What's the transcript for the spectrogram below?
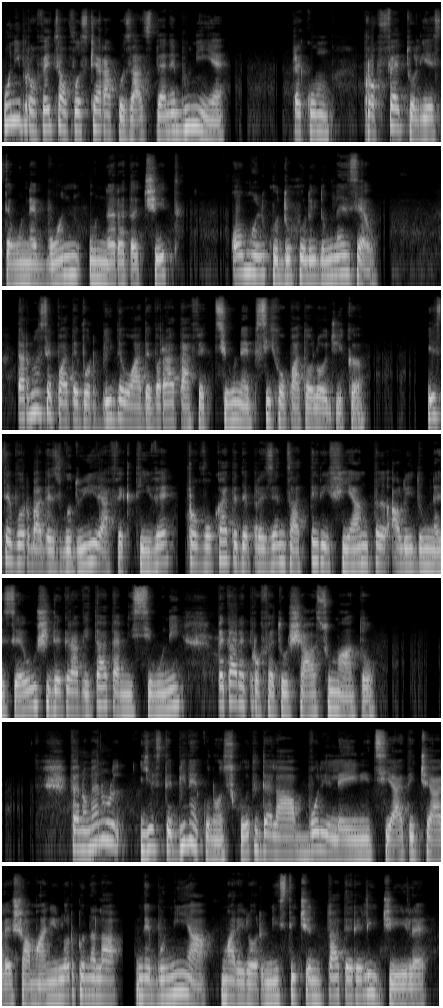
Unii profeți au fost chiar acuzați de nebunie, precum profetul este un nebun, un rătăcit, omul cu Duhul lui Dumnezeu. Dar nu se poate vorbi de o adevărată afecțiune psihopatologică. Este vorba de zguduiri afective provocate de prezența terifiantă a lui Dumnezeu și de gravitatea misiunii pe care profetul și-a asumat-o. Fenomenul este bine cunoscut de la bolile inițiatice ale șamanilor până la nebunia marilor mistici în toate religiile.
